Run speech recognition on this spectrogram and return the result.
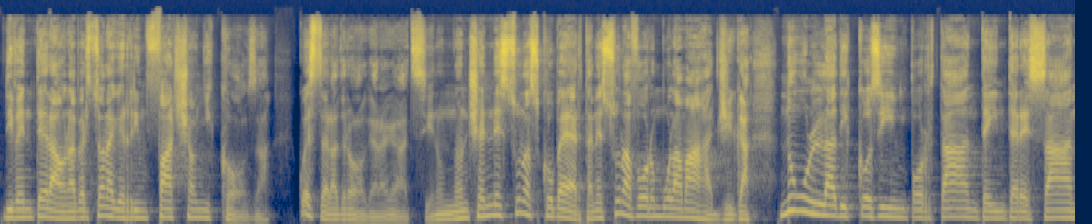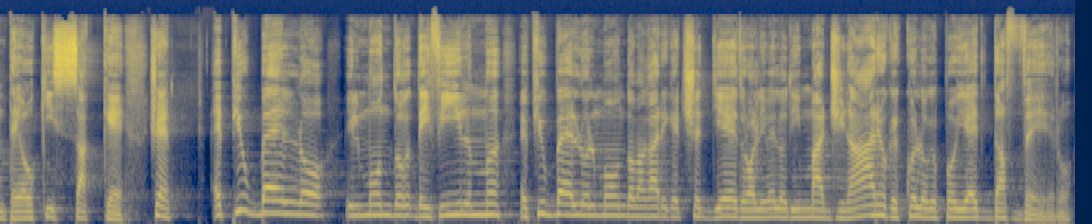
diventerà una persona che rinfaccia ogni cosa. Questa è la droga, ragazzi. Non, non, c'è nessuna scoperta, nessuna formula magica, nulla di così importante, interessante o chissà che. Cioè, è più bello il mondo dei film, è più bello il mondo magari che c'è dietro a livello di immaginario che quello che poi è davvero.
